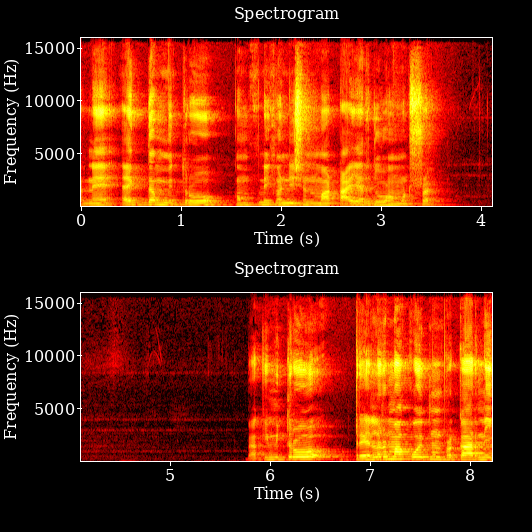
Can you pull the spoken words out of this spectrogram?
અને એકદમ મિત્રો કંપની કન્ડિશનમાં ટાયર જોવા મળશે. બાકી મિત્રો, ટ્રેલરમાં કોઈ પણ પ્રકારની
